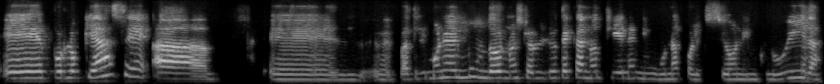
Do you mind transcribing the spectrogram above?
Eh, por lo que hace a el patrimonio del mundo, nuestra biblioteca no tiene ninguna colección incluida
